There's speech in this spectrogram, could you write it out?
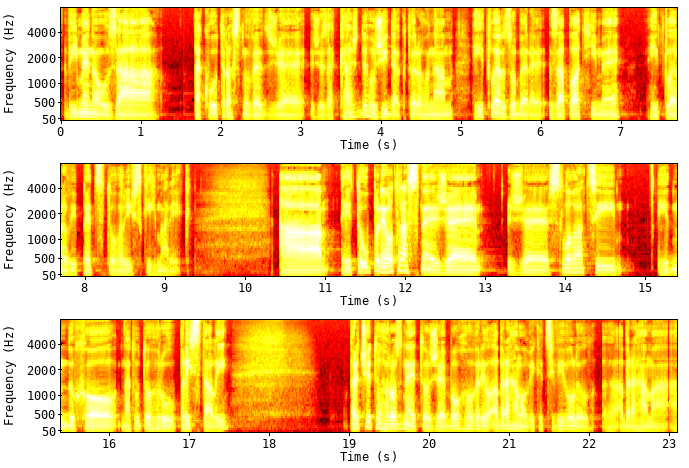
výmenou za takú otrasnú vec, že, že za každého Žida, ktorého nám Hitler zobere, zaplatíme Hitlerovi 500 ríšských mariek. A je to úplne otrasné, že, že Slováci jednoducho na túto hru pristali. Prečo je to hrozné, je to, že Boh hovoril Abrahamovi, keď si vyvolil eh, Abrahama a,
